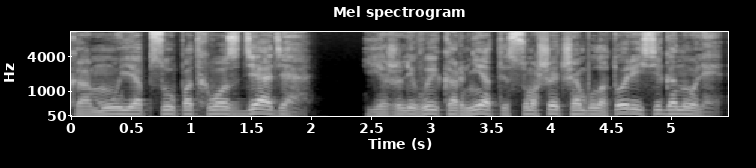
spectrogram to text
«Кому я псу под хвост дядя? Ежели вы, корнет, из сумасшедшей амбулатории сиганули,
